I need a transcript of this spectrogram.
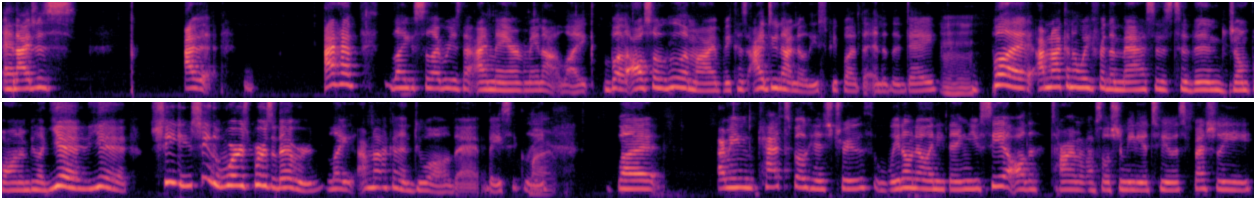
And I just, I, I have like celebrities that I may or may not like, but also who am I? Because I do not know these people at the end of the day. Mm-hmm. But I'm not gonna wait for the masses to then jump on and be like, yeah, yeah, she, she the worst person ever. Like, I'm not gonna do all that, basically. Right. But I mean, Katt spoke his truth. We don't know anything. You see it all the time on social media too, especially.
